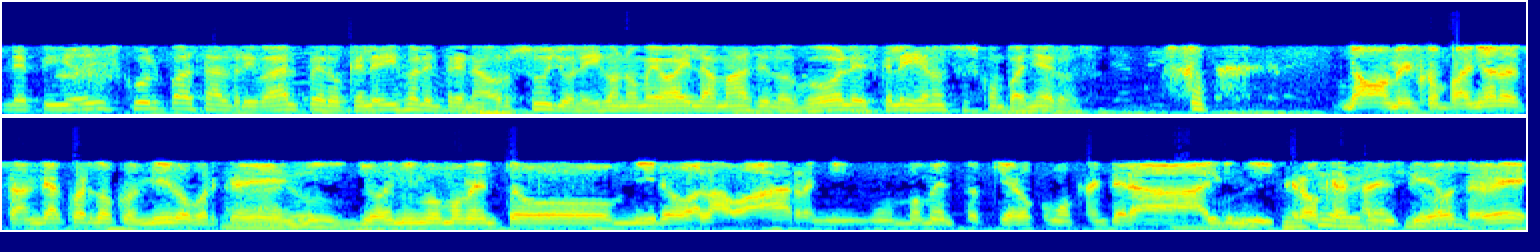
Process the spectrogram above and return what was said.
le pidió disculpas al rival, pero ¿qué le dijo el entrenador suyo? Le dijo no me baila más de los goles. ¿Qué le dijeron sus compañeros? No, mis compañeros están de acuerdo conmigo porque Claro. ni- yo en ningún momento miro a la barra, en ningún momento quiero como ofender a alguien y creo que hasta en el video se ve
